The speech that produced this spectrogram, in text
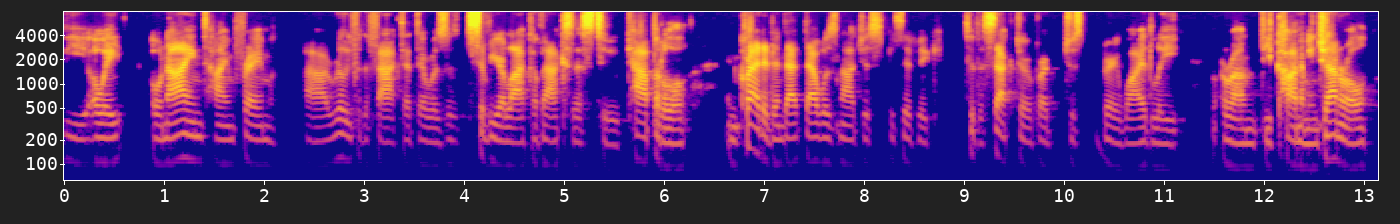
the 08 09 timeframe, uh, really for the fact that there was a severe lack of access to capital and credit, and that that was not just specific to the sector, but just very widely around the economy in general.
